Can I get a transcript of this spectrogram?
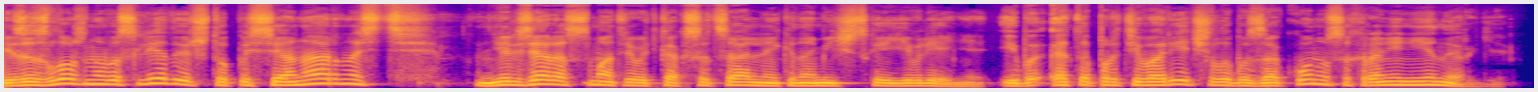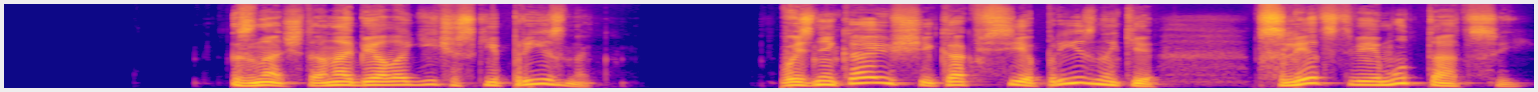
Из изложенного следует, что пассионарность нельзя рассматривать как социально-экономическое явление, ибо это противоречило бы закону сохранения энергии. Значит, она биологический признак, возникающий, как все признаки, вследствие мутаций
